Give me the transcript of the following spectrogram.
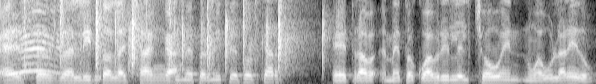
Ese es Lalito la changa. Si me permites Oscar, eh, me tocó abrirle el show en Nuevo Laredo,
